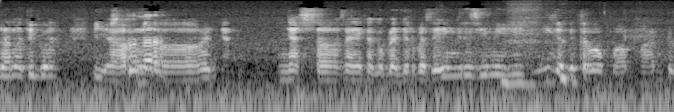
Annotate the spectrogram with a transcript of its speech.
Dalam hati gue ya. Allah nyesel saya kagak belajar bahasa Inggris ini ini gak tahu apa apa tuh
